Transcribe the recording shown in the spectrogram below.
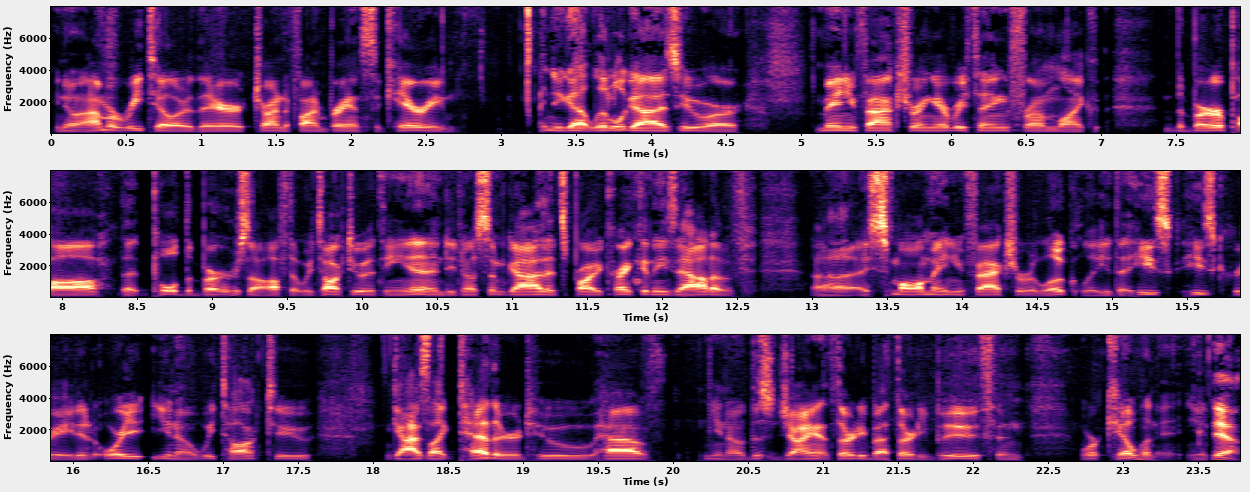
You know, I'm a retailer there trying to find brands to carry, and you got little guys who are manufacturing everything from like the burr paw that pulled the burrs off that we talked to at the end. You know, some guy that's probably cranking these out of uh, a small manufacturer locally that he's he's created, or you know, we talked to guys like Tethered who have you know this giant thirty by thirty booth and we're killing it. You know? Yeah.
